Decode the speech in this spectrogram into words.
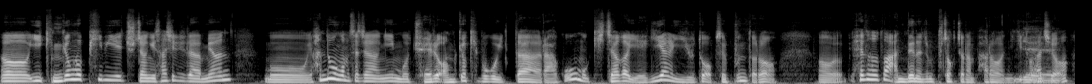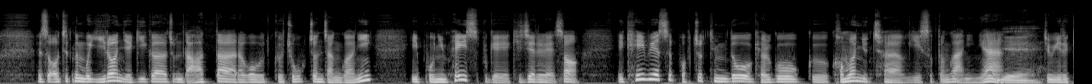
어, 이 김경록 PB의 주장이 사실이라면 뭐 한동훈 검사장이 뭐 죄를 엄격히 보고 있다라고 뭐 기자가 얘기할 이유도 없을 뿐더러 어, 해서도 안 되는 좀 부적절한 발언이기도 예. 하죠. 그래서 어쨌든 뭐 이런 얘기가 좀 나왔다라고 그 조국 전 장관이 이 본인 페이스북에 기재를 해서 이 KBS 법조팀도 결국 그 검언 유착이 있었던 거 아니냐 예. 좀 이렇게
